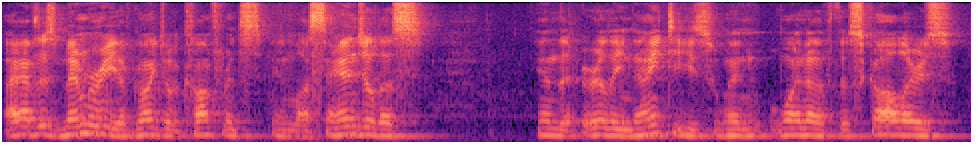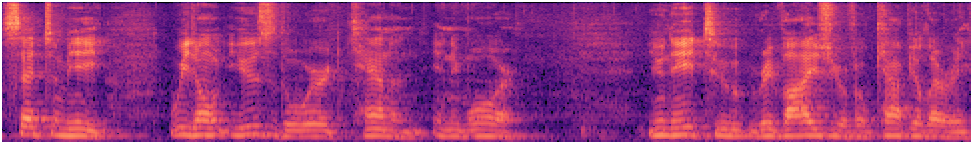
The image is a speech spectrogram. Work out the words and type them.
I have this memory of going to a conference in Los Angeles in the early 90s when one of the scholars said to me, We don't use the word canon anymore. You need to revise your vocabulary.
